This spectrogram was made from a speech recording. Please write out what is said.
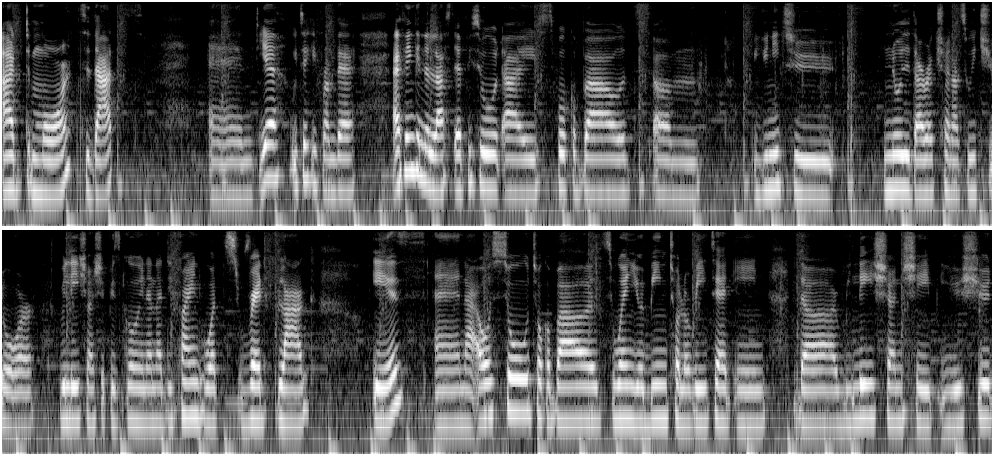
add more to that, and yeah, we take it from there. I think in the last episode I spoke about um, you need to know the direction at which your relationship is going, and I defined what red flag is and I also talk about when you're being tolerated in the relationship, you should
